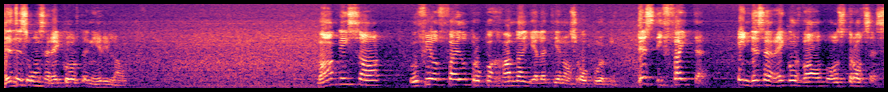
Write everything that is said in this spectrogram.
Dit is ons rekord in hierdie land. Maak nie saak hoeveel vuil propaganda jylle teen ons ophoop nie. Dis die feite en dis een rekord waarop ons trots is.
